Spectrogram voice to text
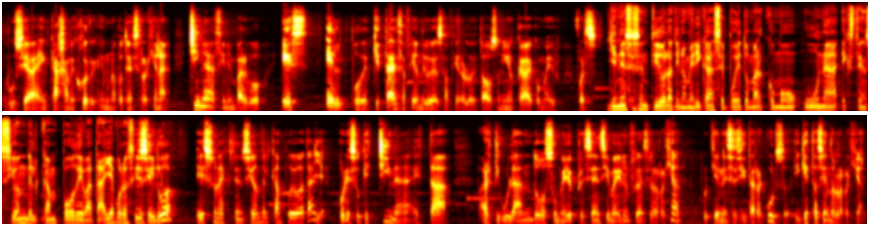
Rusia encaja mejor en una potencia regional. China, sin embargo, es el poder que está desafiando y va a desafiar a los Estados Unidos cada vez con mayor fuerza. Y en ese sentido, Latinoamérica se puede tomar como una extensión del campo de batalla, por así decirlo. Sin duda, es una extensión del campo de batalla. Por eso que China está articulando su mayor presencia y mayor influencia en la región, porque necesita recursos. ¿Y qué está haciendo la región?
